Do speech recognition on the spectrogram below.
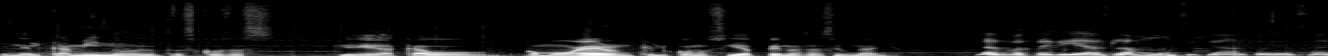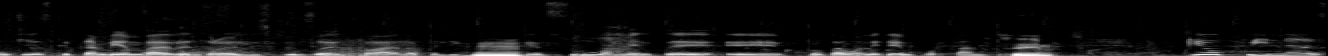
en el camino de otras cosas que acabo, como Aaron, que lo conocí apenas hace un año. Las baterías, la música de Antonio Sánchez, que también va dentro del discurso de toda la película, que es sumamente eh, protagónica e importante. Sí. ¿Qué opinas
